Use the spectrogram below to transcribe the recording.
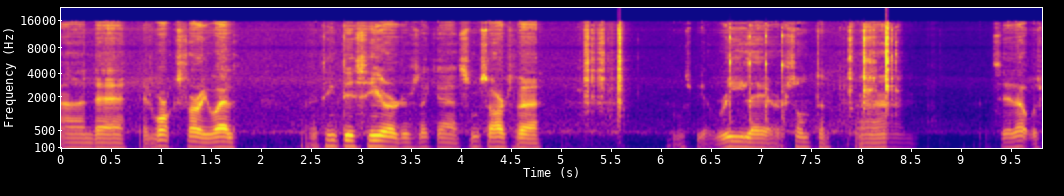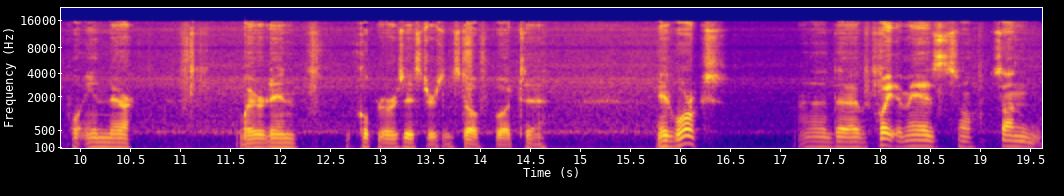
and uh, it works very well. I think this here there's like a, some sort of a it must be a relay or something. Um, I'd say that was put in there wired in a couple of resistors and stuff but uh, it works. And uh, I was quite amazed so it's on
